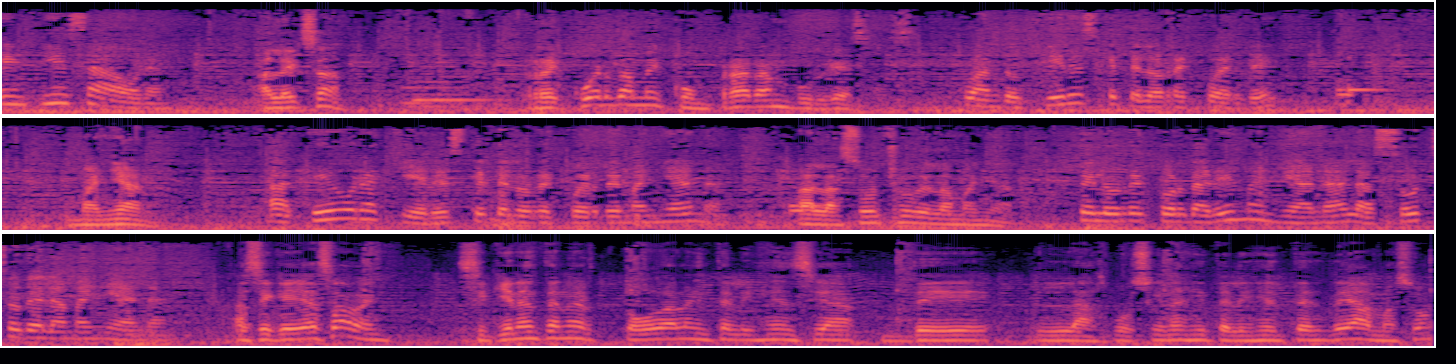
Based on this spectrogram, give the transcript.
Empieza ahora. Alexa, recuérdame comprar hamburguesas. ¿Cuándo quieres que te lo recuerde? Mañana. ¿A qué hora quieres que te lo recuerde mañana? A las 8 de la mañana. Te lo recordaré mañana a las 8 de la mañana. Así que ya saben, si quieren tener toda la inteligencia de las bocinas inteligentes de Amazon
